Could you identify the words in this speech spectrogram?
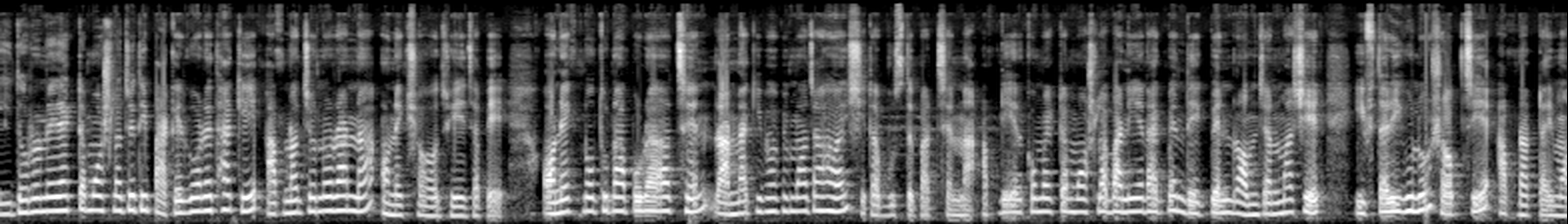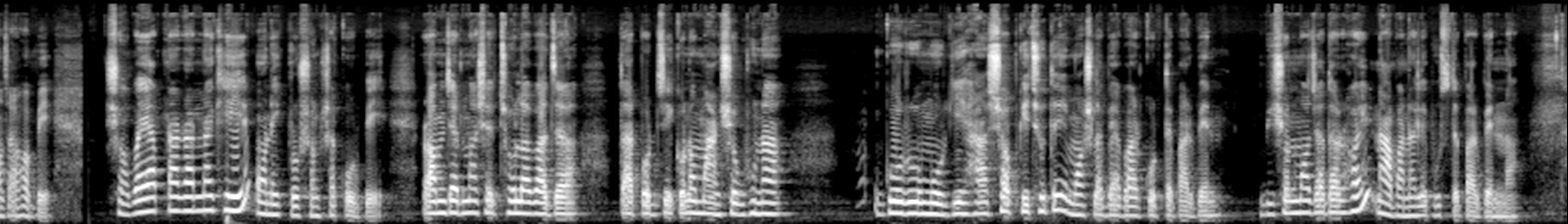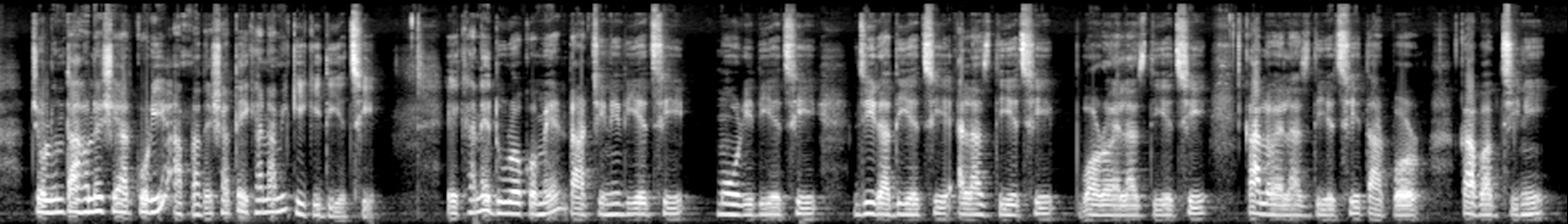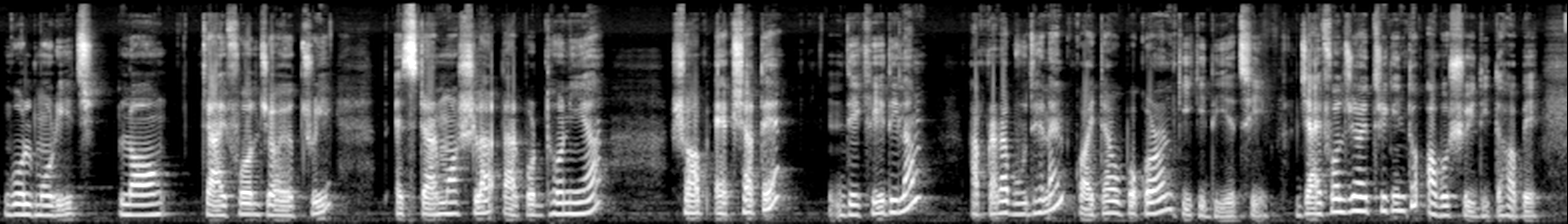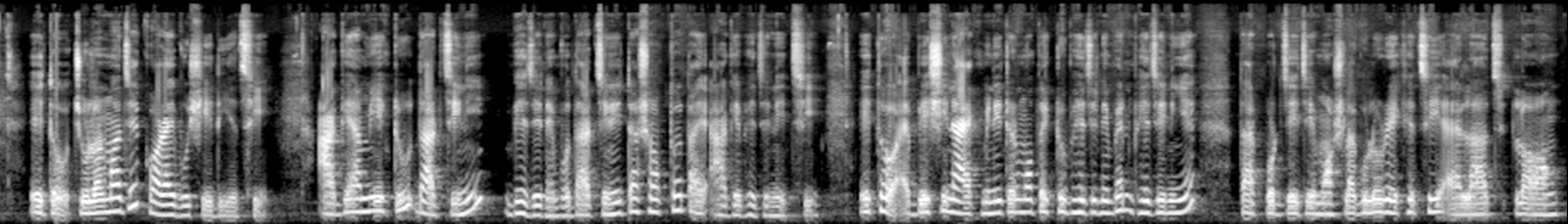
এই ধরনের একটা মশলা যদি পাকের ঘরে থাকে, আপনার জন্য রান্না অনেক সহজ হয়ে যাবে। অনেক নতুন আপুরা আছেন, রান্না কীভাবে মজা হয় সেটা বুঝতে পারছেন না। আপনি এরকম একটা মশলা বানিয়ে রাখবেন, দেখবেন রমজান মাসের ইফতারিগুলো সবচেয়ে আপনারটাই মজা হবে। সবাই আপনার রান্না খেয়ে অনেক প্রশংসা করবে। রমজান মাসের ছোলা ভাজা, তারপর যে কোনো মাংস ভুনা, গরু, মুরগি, হাঁস সব কিছুতে মশলা ব্যবহার করতে পারবেন। ভীষণ মজাদার হয়, না বানালে বুঝতে পারবেন না। চলুন তাহলে শেয়ার করি আপনাদের সাথে এখানে আমি কি কি দিয়েছি। এখানে দু রকমের দারচিনি দিয়েছি, মৌরি দিয়েছি, জিরা দিয়েছি, এলাচ দিয়েছি, বড় এলাচ দিয়েছি, কালো এলাচ দিয়েছি, তারপর কাবাব চিনি, গোলমরিচ, লং, জায়ফল, জয়ত্রী, স্টার মশলা, তারপর ধনিয়া, সব একসাথে দেখিয়ে দিলাম। আপনারা বুঝে নেন কয়টা উপকরণ কি কি দিয়েছি। জায়ফল জয়ত্রী কিন্তু অবশ্যই দিতে হবে। এই তো, চুলার মাঝে কড়াই বসিয়ে দিয়েছি। আগে আমি একটু দারচিনি ভেজে নেব। দারচিনিটা শক্ত, তাই আগে ভেজে নিচ্ছি। এই তো, বেশি না, এক মিনিটের মতো একটু ভেজে নেবেন। ভেজে নিয়ে তারপর যে যে মশলাগুলো রেখেছি, এলাচ, লং,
